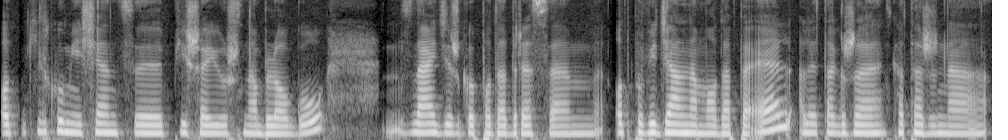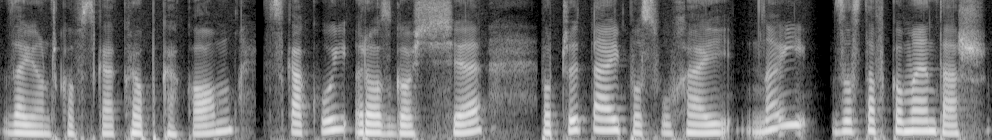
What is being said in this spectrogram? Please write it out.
Od kilku miesięcy piszę już na blogu. Znajdziesz go pod adresem odpowiedzialnamoda.pl, ale także katarzynazajączkowska.com. Wskakuj, rozgość się, poczytaj, posłuchaj, no i zostaw komentarz, y,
